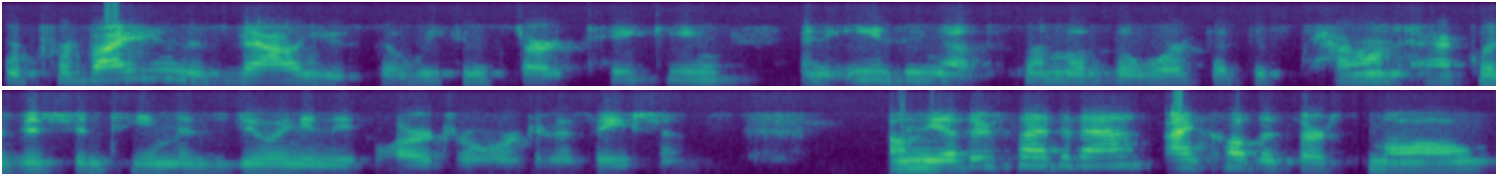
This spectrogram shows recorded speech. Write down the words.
we're providing this value so we can start taking and easing up some of the work that this talent acquisition team is doing in these larger organizations. On the other side of that, I call this our small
